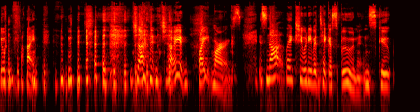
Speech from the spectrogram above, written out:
you would find giant giant bite marks. It's not like she would even take a spoon and scoop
